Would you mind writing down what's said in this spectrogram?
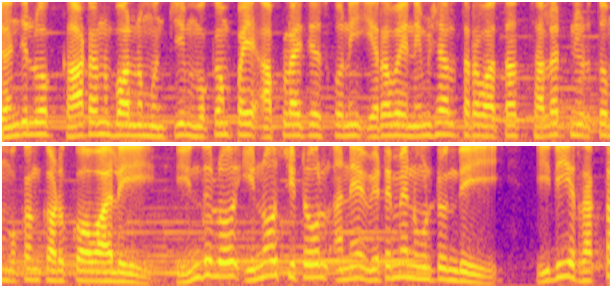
గంజిలో కాటన్ బాల్ను ముంచి ముఖంపై అప్లై చేసుకుని ఇరవై నిమిషాల తర్వాత చల్లటి నీటితో ముఖం కడుక్కోవాలి. ఇందులో ఇనోసిటోల్ అనే విటమిన్ ఉంటుంది. ఇది రక్త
